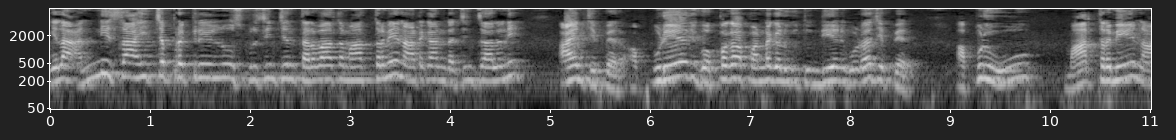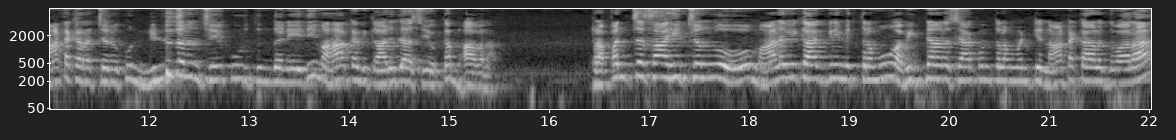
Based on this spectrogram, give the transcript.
ఇలా అన్ని సాహిత్య ప్రక్రియలను స్పృశించిన తర్వాత మాత్రమే నాటకాన్ని రచించాలని ఆయన చెప్పారు. అప్పుడే అది గొప్పగా పండగలుగుతుంది అని కూడా చెప్పారు. అప్పుడు మాత్రమే నాటక రచనకు నిండుదనం చేకూరుతుందనేది మహాకవి కాళిదాసు యొక్క భావన. ప్రపంచ సాహిత్యంలో మాళవికాగ్నిమిత్రము అభిజ్ఞాన శాకుంతలం వంటి నాటకాల ద్వారా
